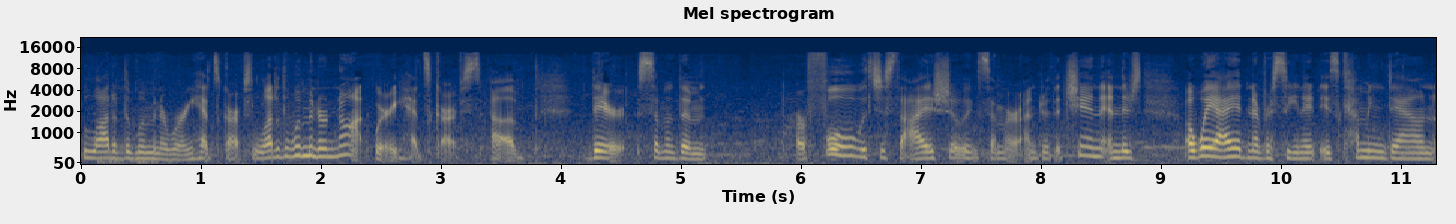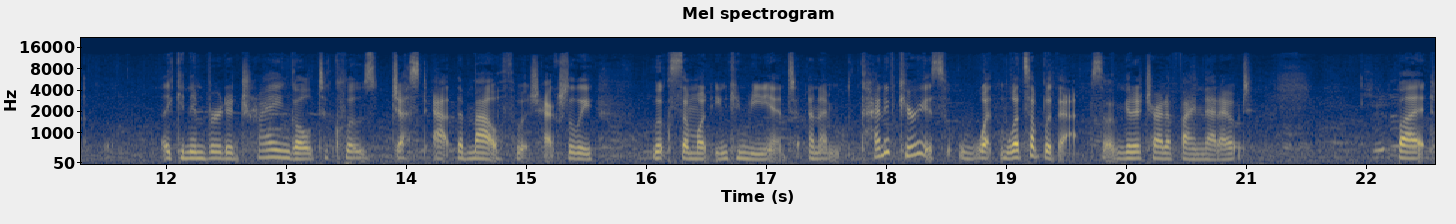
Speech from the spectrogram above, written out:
a lot of the women are wearing headscarves. A lot of the women are not wearing headscarves. Um, there, some of them are full with just the eyes showing, some are under the chin, and there's a way I had never seen it is coming down like an inverted triangle to close just at the mouth, which actually looks somewhat inconvenient. And I'm kind of curious what what's up with that. So I'm going to try to find that out. But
